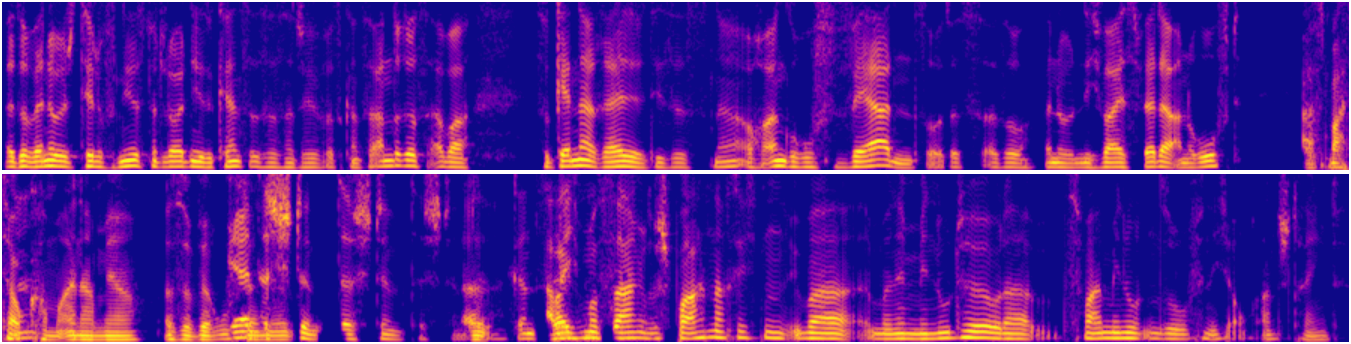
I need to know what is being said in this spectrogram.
Also wenn du telefonierst mit Leuten, die du kennst, ist das natürlich was ganz anderes, aber so generell dieses, ne, auch angerufen werden, so das, also wenn du nicht weißt, wer da anruft. Das macht ja auch kaum einer mehr. Also wer ruft Ja, das stimmt, das stimmt, das stimmt. Äh, ja, ganz Aber ich muss sagen, Sprachnachrichten über, über eine Minute oder zwei Minuten so finde ich auch anstrengend.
